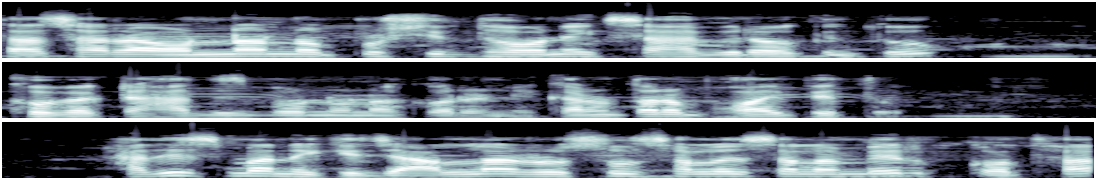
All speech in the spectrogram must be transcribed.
তাছাড়া অন্যান্য প্রসিদ্ধ অনেক সাহাবিরাও কিন্তু খুব একটা হাদিস বর্ণনা করেনি, কারণ তারা ভয় পেত। হাদিস মানে কি? যে আল্লাহ রসুল সাল্লাহ সাল্লামের কথা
